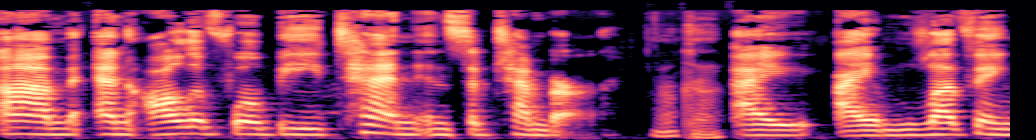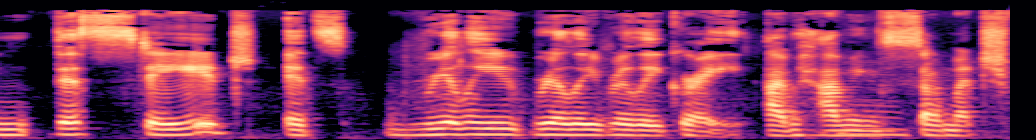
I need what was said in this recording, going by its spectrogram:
Um, and Olive will be 10 in September. Okay. I I am loving this stage. It's really, really, really great. I'm having so much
